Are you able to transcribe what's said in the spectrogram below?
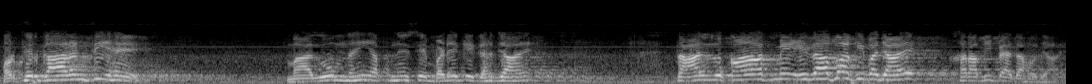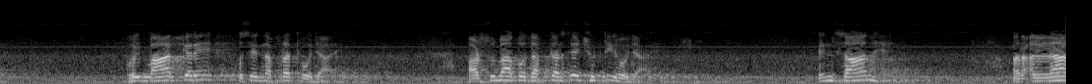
اور پھر گارنٹی ہے، معلوم نہیں اپنے سے بڑے کے گھر جائیں، تعلقات میں اضافہ کی بجائے خرابی پیدا ہو جائے۔ کوئی بات کریں، اسے نفرت ہو جائے۔ اور صبح کو دفتر سے چھٹی ہو جائے۔ انسان ہے۔ اور اللہ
